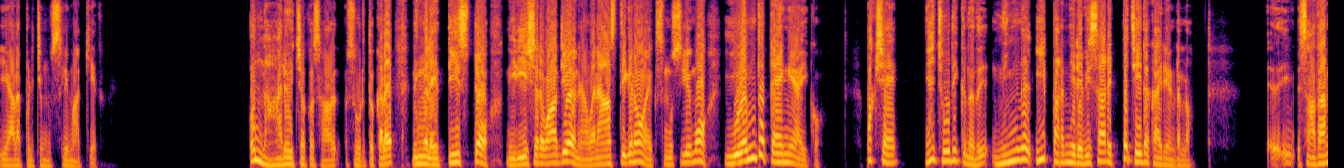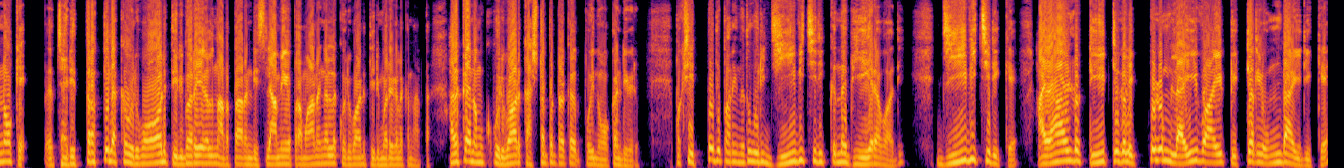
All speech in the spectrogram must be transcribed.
ഇയാളെ പിടിച്ച് മുസ്ലിമാക്കിയത്. ഒന്ന് ആലോചിച്ചൊക്കെ സുഹൃത്തുക്കളെ. നിങ്ങൾ എത്തീസ്റ്റോ നിരീശ്വരവാദിയോ നവനാസ്തികനോ എക്സ് മുസ്ലിമോ എന്ത് തേങ്ങയായിക്കോ? പക്ഷേ ഞാൻ ചോദിക്കുന്നത് നിങ്ങൾ ഈ പറഞ്ഞ രവി സാർ ഇപ്പൊ ചെയ്ത കാര്യമുണ്ടല്ലോ. സാധാരണ ഓക്കെ ചരിത്രത്തിലൊക്കെ ഒരുപാട് തിരിമറികൾ നടത്താറുണ്ട്. ഇസ്ലാമിക പ്രമാണങ്ങളിലൊക്കെ ഒരുപാട് തിരിമറികളൊക്കെ നടത്താം. അതൊക്കെ നമുക്ക് ഒരുപാട് കഷ്ടപ്പെട്ടൊക്കെ പോയി നോക്കേണ്ടി വരും. പക്ഷെ ഇപ്പോൾ ഇത് പറയുന്നത് ഒരു ജീവിച്ചിരിക്കുന്ന ഭീകരവാദി ജീവിച്ചിരിക്കെ അയാളുടെ ട്വീറ്റുകൾ ഇപ്പോഴും ലൈവായി ട്വിറ്ററിൽ ഉണ്ടായിരിക്കെ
